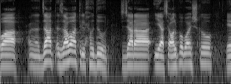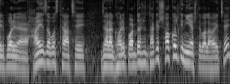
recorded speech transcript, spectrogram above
ওয়া জাত জাওয়াতিল হুদুর, যারা ইয়ে আছে, অল্প বয়স্ক এরপরে হায়েজ অবস্থা আছে যারা ঘরে পর্দাসীন থাকে সকলকে নিয়ে আসতে বলা হয়েছে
